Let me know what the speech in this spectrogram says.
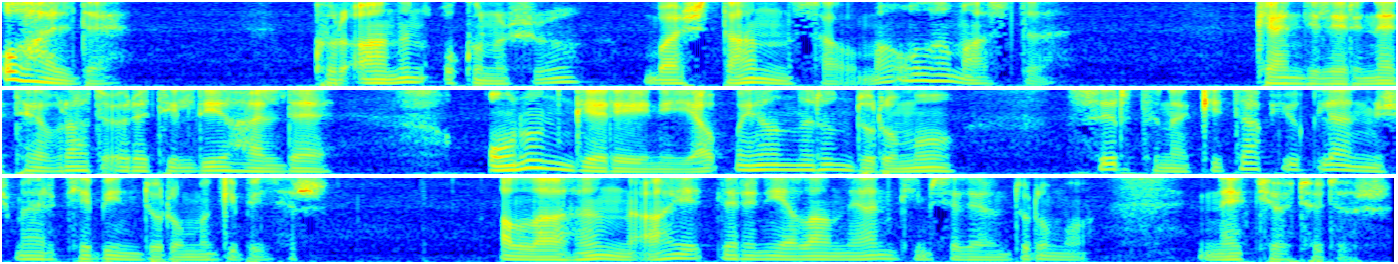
O halde, Kur'an'ın okunuşu, baştan savma olamazdı. Kendilerine Tevrat öğretildiği halde onun gereğini yapmayanların durumu sırtına kitap yüklenmiş merkebin durumu gibidir. Allah'ın ayetlerini yalanlayan kimselerin durumu ne kötüdür.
